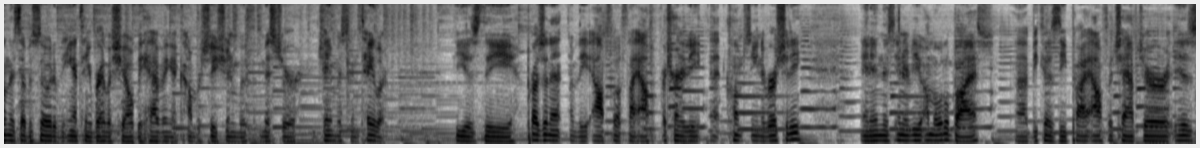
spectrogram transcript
On this episode of the Anthony Bradley Show, I'll be having a conversation with Mr. Jamison Taylor. He is the president of the Alpha Phi Alpha fraternity at Clemson University. And in this interview, I'm a little biased uh, because the Pi Alpha chapter is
